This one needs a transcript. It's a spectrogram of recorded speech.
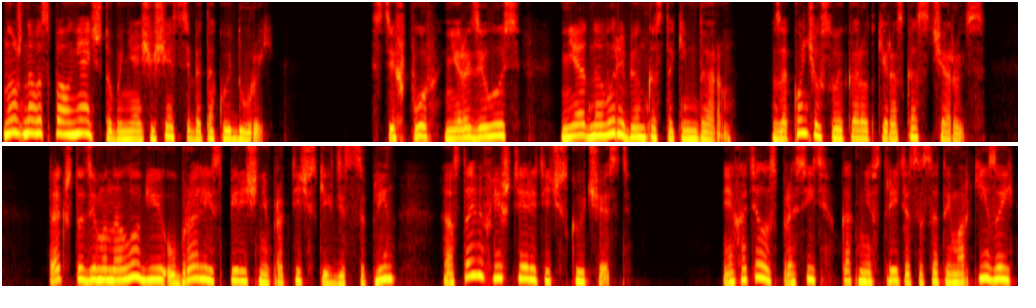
Нужно восполнять, чтобы не ощущать себя такой дурой. С тех пор не родилось ни одного ребенка с таким даром. Закончил свой короткий рассказ Чарльз. Так что демонологию убрали из перечня практических дисциплин, оставив лишь теоретическую часть. Я хотела спросить, как мне встретиться с этой маркизой,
